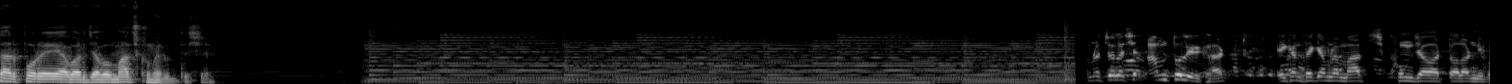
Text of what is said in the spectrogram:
তারপরে আবার যাব মাছখুমের উদ্দেশ্যে। আমরা চলে আসি আমতলির ঘাট। এখান থেকে আমরা মাছ খুম যাওয়ার ট্রলার নিব।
